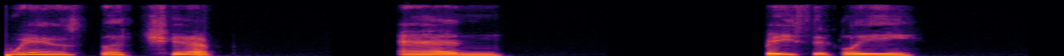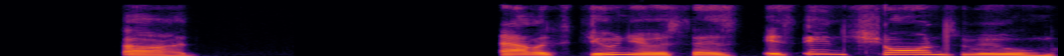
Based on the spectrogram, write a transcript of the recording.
"Where's the chip?" And basically, uh, Alex Jr. says, "It's in Sean's room."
